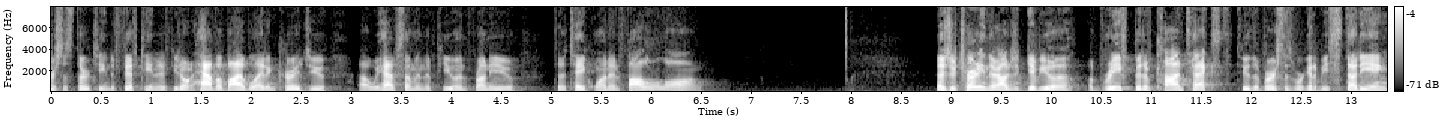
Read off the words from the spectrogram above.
verses 13 to 15. And if you don't have a Bible, I'd encourage you, uh, we have some in the pew in front of you, to take one and follow along. As you're turning there, I'll just give you a, a brief bit of context to the verses we're going to be studying.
